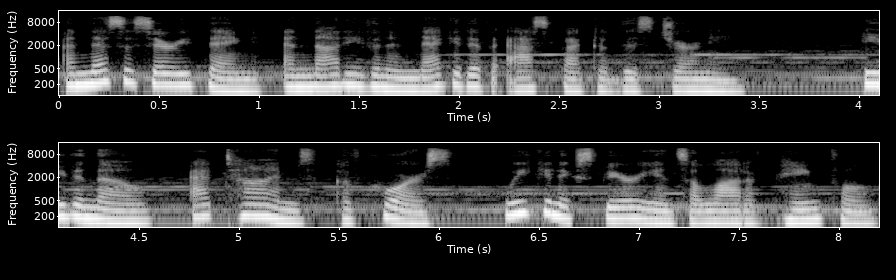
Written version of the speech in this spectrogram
a necessary thing and not even a negative aspect of this journey. Even though, at times, of course, we can experience a lot of painful,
